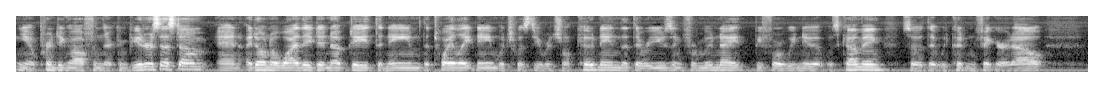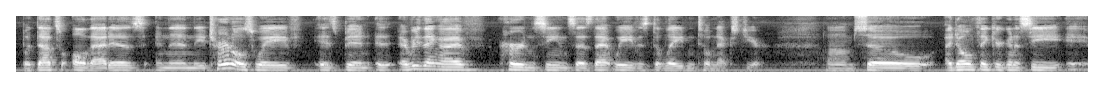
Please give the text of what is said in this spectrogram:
you know, printing off from their computer system. And I don't know why they didn't update the name, the Twilight name, which was the original code name that they were using for Moon Knight before we knew it was coming, so that we couldn't figure it out. But that's all that is. And then the Eternals wave has been everything I've heard and seen says that wave is delayed until next year. Um, so I don't think you're going to see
